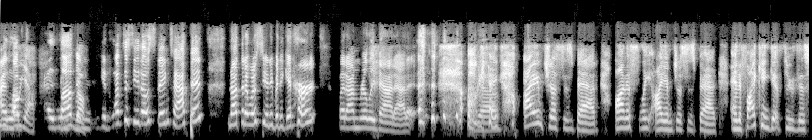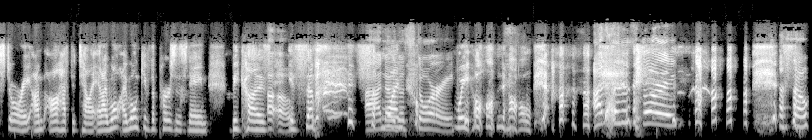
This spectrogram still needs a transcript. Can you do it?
I Mhm. love Oh yeah, I love Well- and you'd love to see those things happen. Not that I want to see anybody get hurt, but I'm really bad at it. okay. Yeah. I am just as bad. Honestly, I am just as bad. And if I can get through this story, i will have to tell it. And I won't I won't give the person's name because Uh-oh. it's some it's I know the story. We all know. I know the story. so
